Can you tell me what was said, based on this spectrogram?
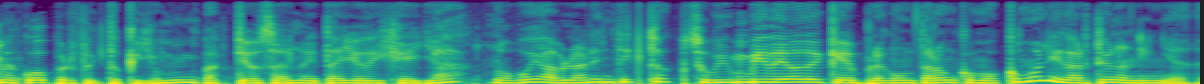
me acuerdo perfecto que yo me impacté, o sea, neta, yo dije, ya, no voy a hablar en TikTok. Subí un video de que preguntaron como, ¿cómo ligarte a una niña?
